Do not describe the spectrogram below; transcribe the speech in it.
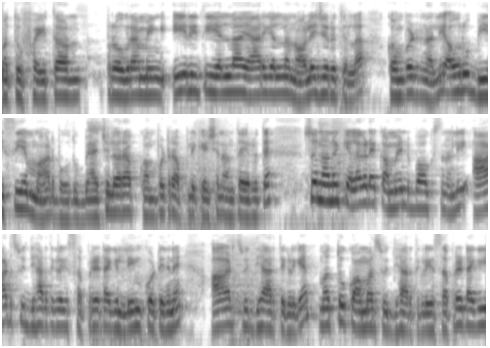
ಮತ್ತು ಫೈಥಾನ್ ಪ್ರೋಗ್ರಾಮಿಂಗ್ ಈ ರೀತಿ ಎಲ್ಲ ಯಾರಿಗೆಲ್ಲ ನಾಲೆಜ್ ಇರುತ್ತಿಲ್ಲ ಕಂಪ್ಯೂಟರ್ನಲ್ಲಿ ಅವರು ಬಿ ಸಿ ಎ ಮಾಡ್ಬೋದು. ಬ್ಯಾಚುಲರ್ ಆಫ್ ಕಂಪ್ಯೂಟರ್ ಅಪ್ಲಿಕೇಶನ್ ಅಂತ ಇರುತ್ತೆ. ಸೊ ನಾನು ಕೆಳಗಡೆ ಕಮೆಂಟ್ ಬಾಕ್ಸ್ನಲ್ಲಿ ಆರ್ಟ್ಸ್ ವಿದ್ಯಾರ್ಥಿಗಳಿಗೆ ಸಪ್ರೇಟಾಗಿ ಲಿಂಕ್ ಕೊಟ್ಟಿದ್ದೇನೆ. ಆರ್ಟ್ಸ್ ವಿದ್ಯಾರ್ಥಿಗಳಿಗೆ ಮತ್ತು ಕಾಮರ್ಸ್ ವಿದ್ಯಾರ್ಥಿಗಳಿಗೆ ಸಪ್ರೇಟಾಗಿ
